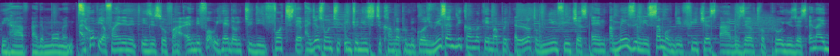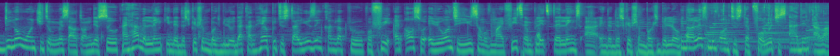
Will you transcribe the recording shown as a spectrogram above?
we have at the moment. I hope you're finding it easy so far. And before we head on to the fourth step i just want to introduce you to canva pro because recently canva came up with a lot of new features and amazingly some of the features are reserved for pro users. And i do not want you to miss out on this. So i have a link in the description box below that can help you to start using canva pro for free. And also if you want to use some of my free templates the links are in the description box below. Now let's move on to step four which is adding our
